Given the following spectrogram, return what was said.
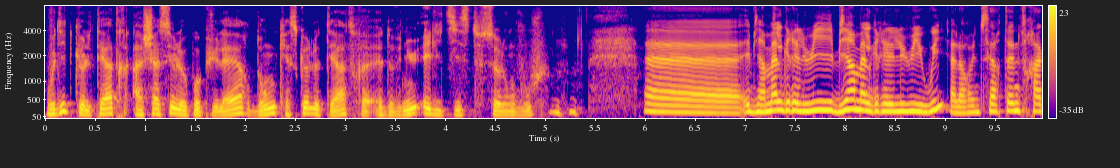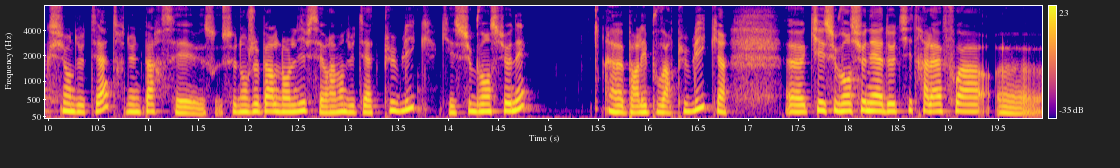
Vous dites que le théâtre a chassé le populaire, donc est-ce que le théâtre est devenu élitiste selon vous? Euh, Eh bien malgré lui, bien malgré lui, oui. Alors une certaine fraction du théâtre, d'une part, c'est ce dont je parle dans le livre, c'est vraiment du théâtre public qui est subventionné euh, par les pouvoirs publics, euh, qui est subventionné à deux titres à la fois euh,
